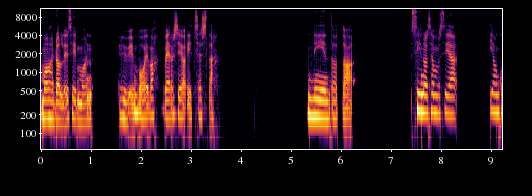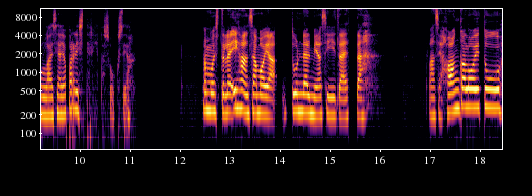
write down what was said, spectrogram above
mahdollisimman hyvinvoiva versio itsestä. Niin tota, siinä on semmoisia jonkunlaisia jopa ristiriitaisuuksia. Mä muistelen ihan samoja tunnelmia siitä, että vaan se hankaloituu,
